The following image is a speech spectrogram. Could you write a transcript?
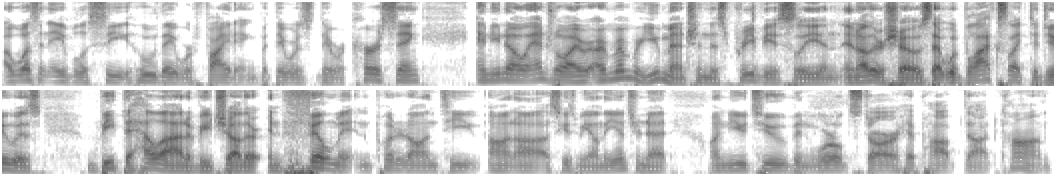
I wasn't able to see who they were fighting, but there was they were cursing. And you know, Angela, I, I remember you mentioned this previously in, in other shows that what blacks like to do is beat the hell out of each other and film it and put it on t on uh, excuse me on the internet on YouTube and WorldStarHipHop.com.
